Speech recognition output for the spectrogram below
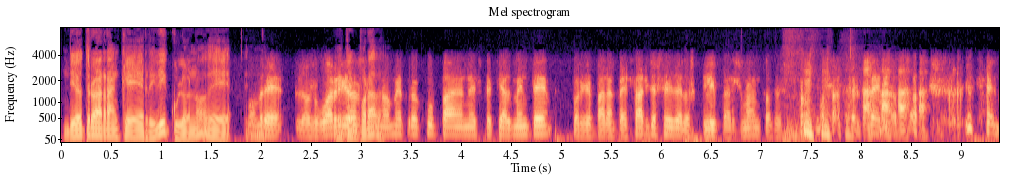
de otro arranque ridículo, ¿no? De, Hombre, los Warriors no me preocupan especialmente porque para empezar yo soy de los Clippers, ¿no? Entonces, vamos a ser serios. Entonces,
